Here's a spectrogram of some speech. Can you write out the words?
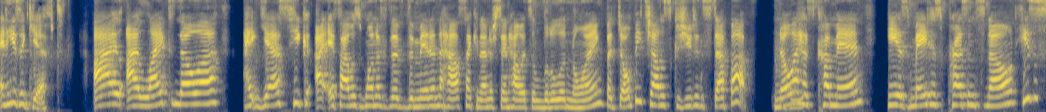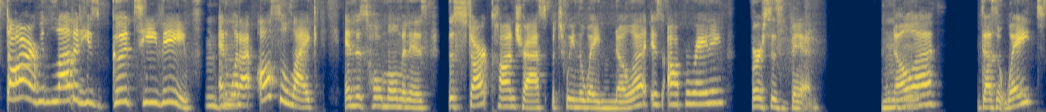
and he's a gift. I I like Noah. I, yes, he. Could, I, if I was one of the the men in the house, I can understand how it's a little annoying. But don't be jealous because you didn't step up. Noah Mhm. has come in. He has made his presence known. He's a star. We love it. He's good TV. Mm-hmm. And what I also like in this whole moment is the stark contrast between the way Noah is operating versus Ben. Mhm. Noah doesn't wait.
